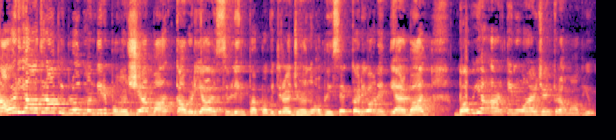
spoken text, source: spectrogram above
કાવડ યાત્રા પીપલોદ મંદિર પહોંચ્યા બાદ કાવડિયાઓએ શિવલિંગ પર પવિત્ર જળનો અભિષેક કર્યો અને ત્યારબાદ ભવ્ય આરતીનું આયોજન કરવામાં આવ્યું.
